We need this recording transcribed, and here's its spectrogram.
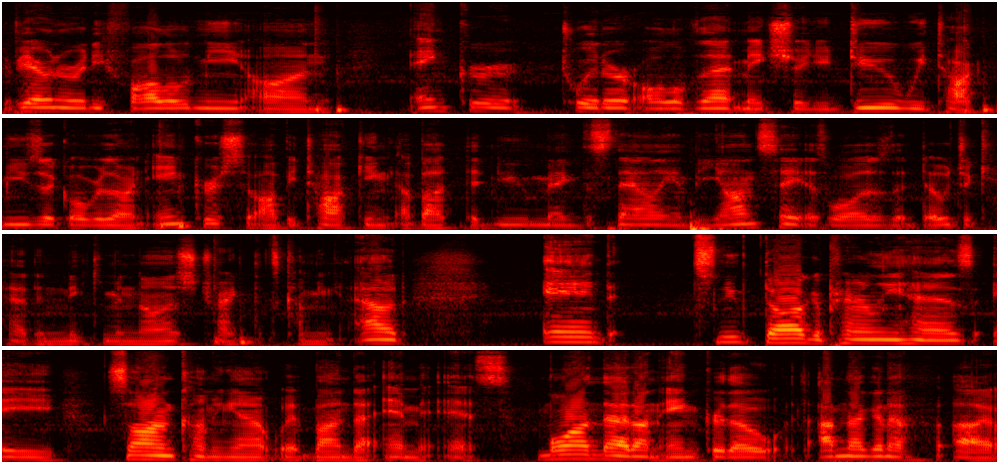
if you haven't already followed me on Anchor, Twitter, all of that, make sure you do. We talk music over there on Anchor, so I'll be talking about the new Meg Thee Stallion and Beyonce, as well as the Doja Cat and Nicki Minaj track that's coming out. And Snoop Dogg apparently has a song coming out with Banda MS. More on that on Anchor, though. I'm not gonna uh,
